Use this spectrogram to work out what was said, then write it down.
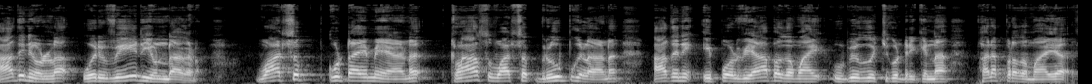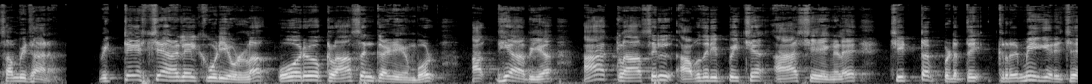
അതിനുള്ള ഒരു വേദി ഉണ്ടാകണം. വാട്സപ്പ് കൂട്ടായ്മയാണ് ക്ലാസ് വാട്സപ്പ് ഗ്രൂപ്പുകളാണ് അതിന് ഇപ്പോൾ വ്യാപകമായി ഉപയോഗിച്ചുകൊണ്ടിരിക്കുന്ന ഫലപ്രദമായ സംവിധാനം. വിക്ടേഴ്സ് ചാനലിൽ കൂടിയുള്ള ഓരോ ക്ലാസ്സും കഴിയുമ്പോൾ അധ്യാപിക ആ ക്ലാസ്സിൽ അവതരിപ്പിച്ച ആശയങ്ങളെ ചിട്ടപ്പെടുത്തി ക്രമീകരിച്ച്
